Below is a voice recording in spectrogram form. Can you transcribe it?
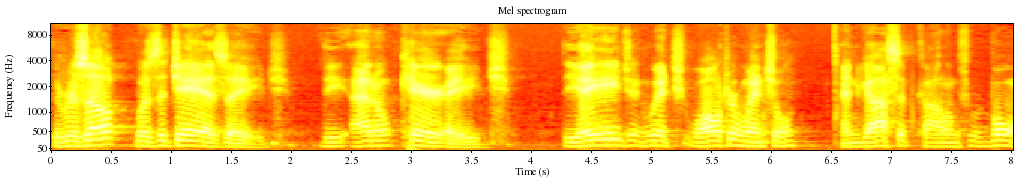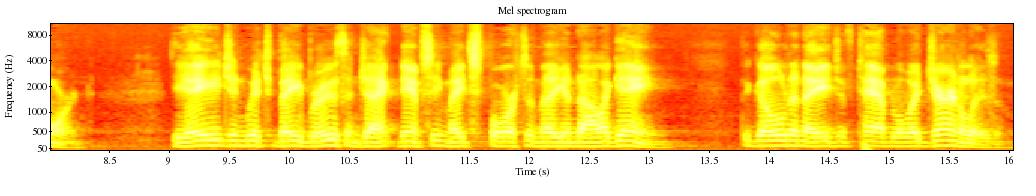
The result was the jazz age, the I don't care age, the age in which Walter Winchell and gossip columns were born the age in which Babe Ruth and Jack Dempsey made sports a million dollar game, the golden age of tabloid journalism.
